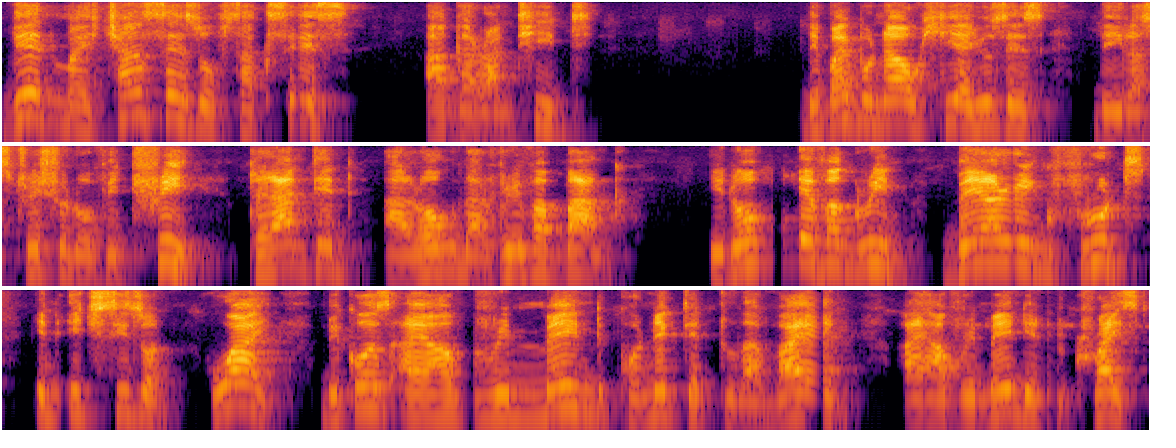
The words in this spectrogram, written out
then my chances of success are guaranteed. The Bible now here uses the illustration of a tree planted along the river bank, you know, evergreen, bearing fruit in each season. Why? Because I have remained connected to the vine. I have remained in Christ.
